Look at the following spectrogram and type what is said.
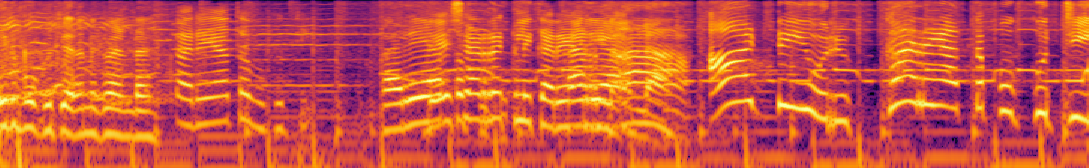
ഒരു നിനക്ക് വേണ്ടേ? കരയാത്ത കരയാത്ത കരയാറില്ല. ആട്ടി ഒരു കരയാത്ത പൂക്കുറ്റി.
